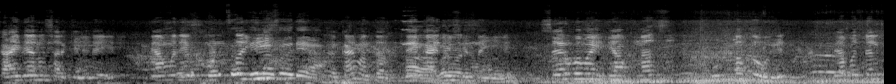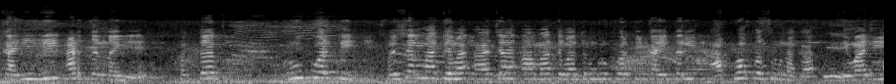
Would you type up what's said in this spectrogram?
कायद्यानुसार केलेले आहे त्यामध्ये कोणतंही काय म्हणतात? ते कायदेशीर नाहीये. सर्व माहिती आपणास उपलब्ध होईल. त्याबद्दल काहीही अडचण नाहीये. फक्त ग्रुपवरती सोशल माध्यमाच्या माध्यमातून ग्रुपवरती काहीतरी अफवा पसरू नका. ही माझी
